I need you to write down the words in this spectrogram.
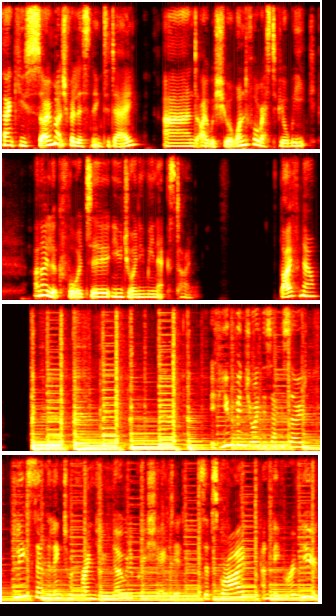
Thank you so much for listening today, and I wish you a wonderful rest of your week. And I look forward to you joining me next time. Bye for now. If you have enjoyed this episode, please send the link to a friend you know would appreciate it. Subscribe and leave a review.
